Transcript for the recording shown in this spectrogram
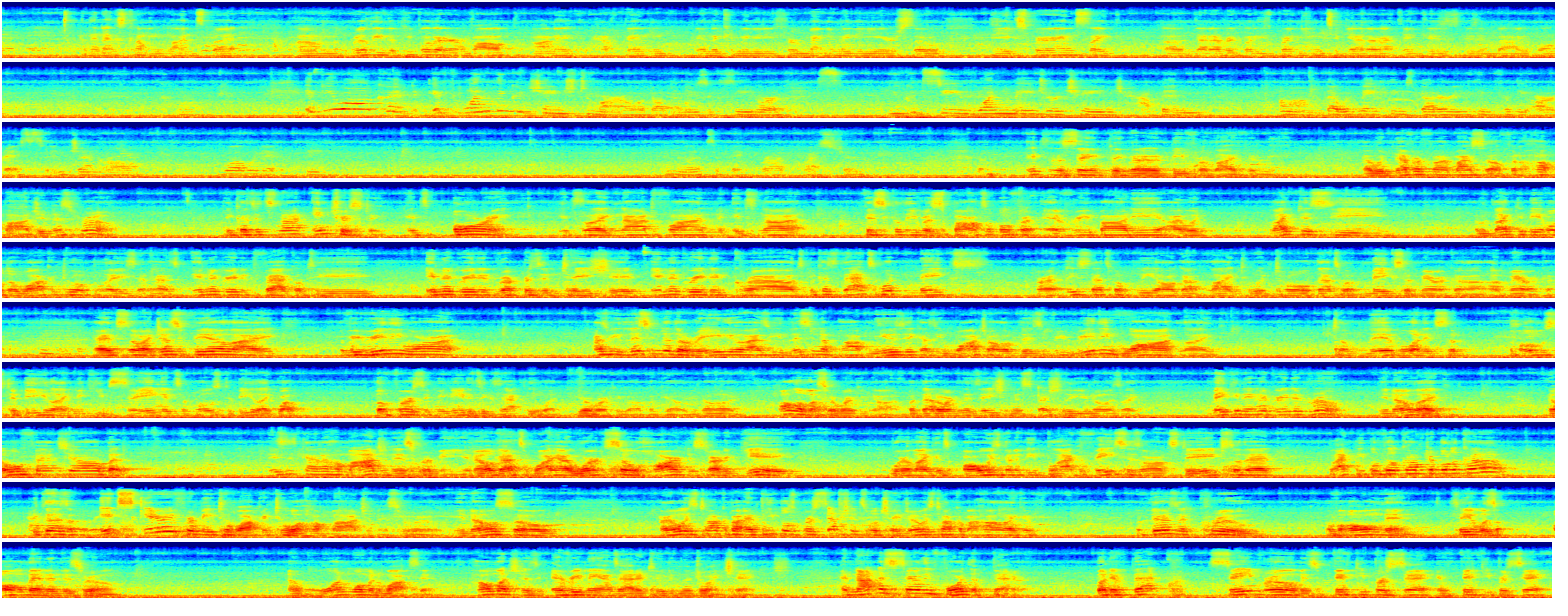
in the next coming months. But um, really, the people that are involved on it have been in the community for many, many years. So the experience like uh, that everybody's bringing together, I think, is, is invaluable. If you all could, if one thing could change tomorrow about the music scene, or you could see one major change happen um, that would make things better, you think, for the artists in general, what would it be? I know that's a big, broad question. It's the same thing that it would be for life in me. I would never find myself in a homogenous room because it's not interesting. It's boring. It's like not fun. It's not fiscally responsible for everybody. I would like to see, I would like to be able to walk into a place that has integrated faculty, integrated representation, integrated crowds, because that's what makes, or at least that's what we all got lied to and told, that's what makes America America. Mm-hmm. and so I just feel like if we really want, as we listen to the radio, as we listen to pop music, as we watch all of this, if we really want like to live what it's supposed to be, like we keep saying it's supposed to be, like what the first thing we need is exactly what you're working on, Miguel. You know, and all of us are working on, but that organization especially, you know, is like make an integrated room. You know, like no offense, y'all, but this is kind of homogenous for me. You know, that's why I worked so hard to start a gig where like it's always going to be black faces on stage so that black people feel comfortable to come. Because Absolutely. it's scary for me to walk into a homogenous room, you know? So I always talk about, and people's perceptions will change. I always talk about how, like, if, if there's a crew of all men, say it was all men in this room, and one woman walks in, how much does every man's attitude in the joint change? And not necessarily for the better, but if that same room is 50% and 50%,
